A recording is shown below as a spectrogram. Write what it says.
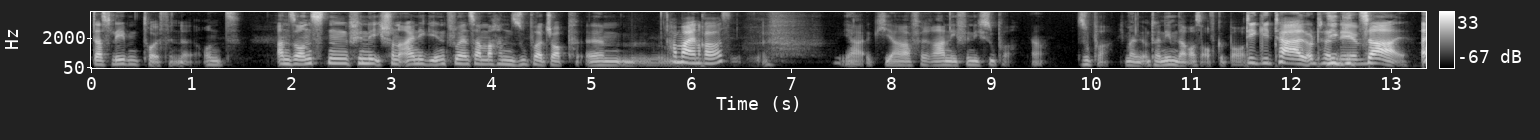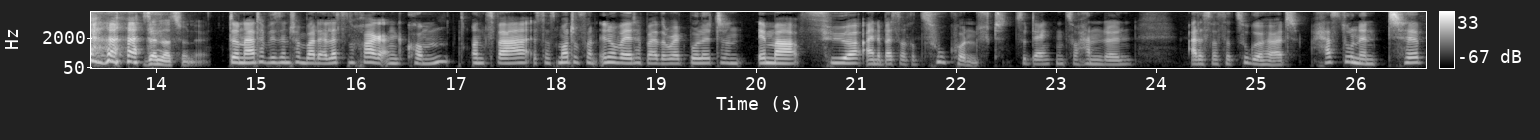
das Leben toll finde. Und ansonsten finde ich schon einige Influencer machen einen super Job. Ähm, Hau mal einen raus. Ja, Chiara Ferrani finde ich super. Ja, super. Ich meine, Unternehmen daraus aufgebaut. Digitalunternehmen. Digital. Sensationell. Donata, wir sind schon bei der letzten Frage angekommen. Und zwar ist das Motto von Innovator by the Red Bulletin immer für eine bessere Zukunft zu denken, zu handeln, alles, was dazugehört. Hast du einen Tipp,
